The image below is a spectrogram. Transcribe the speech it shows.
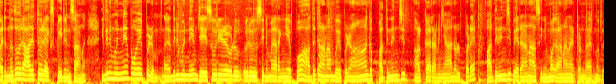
വരുന്നത് ഒരു ആദ്യത്തെ ഒരു എക്സ്പീരിയൻസ് ആണ്. ഇതിന് മുന്നേ പോയപ്പോഴും ഇതിന് മുന്നേയും ജയസൂര്യയുടെ ഒരു ഒരു സിനിമ ഇറങ്ങിയപ്പോൾ അത് കാണാൻ പോയപ്പോഴും ആകെ പതിനഞ്ച് ആൾക്കാരാണ്. ഞാൻ ഉൾപ്പെടെ പതിനഞ്ച് പേരാണ് ആ സിനിമ കാണാനായിട്ടുണ്ടായിരുന്നത്.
